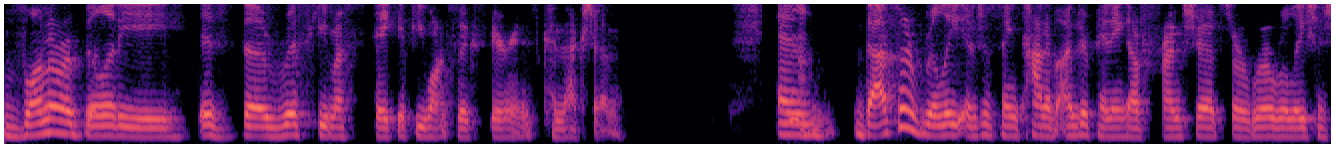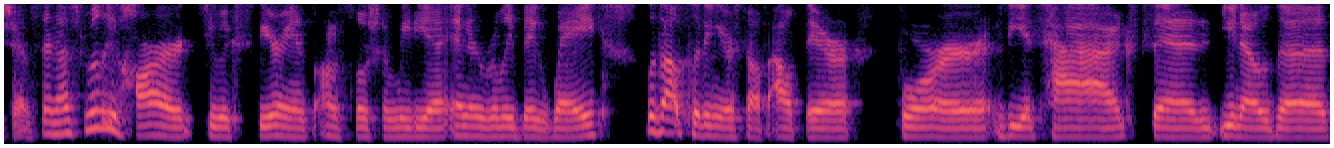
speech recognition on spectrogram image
vulnerability is the risk you must take if you want to experience connection. And that's a really interesting kind of underpinning of friendships or real relationships. And that's really hard to experience on social media in a really big way without putting yourself out there for the attacks and, you know, the,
